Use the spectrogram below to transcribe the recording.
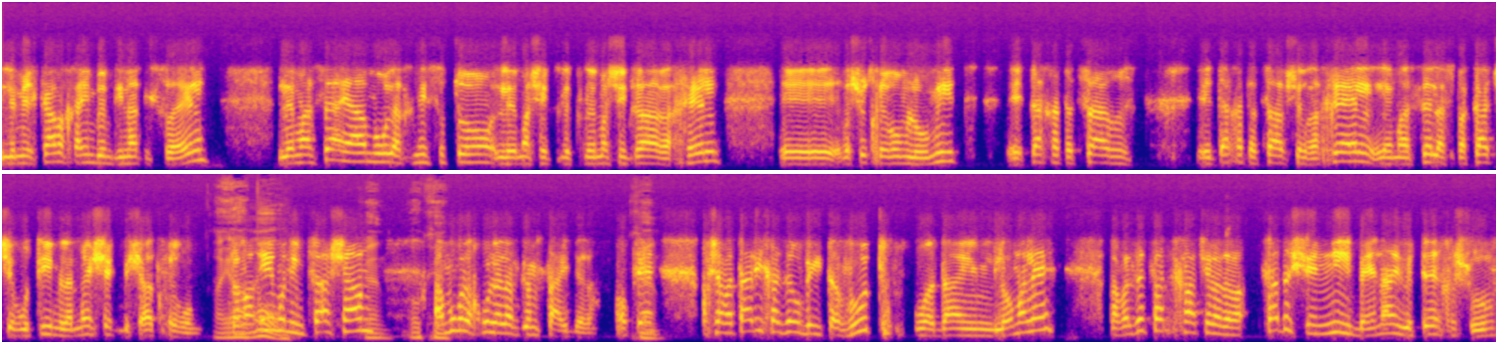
למרקם החיים במדינת ישראל, למעשה היה אמור להכניס אותו למה, ש, למה שנקרא רח"ל, uh, רשות חירום לאומית, uh, תחת הצו תחת הצו של רח"ל, למעשה לאספקת שירותים למשק בשעת חירום. כלומר, אמור. אם הוא נמצא שם, כן, אוקיי. אמור לחול עליו גם סייבר, אוקיי? כן. עכשיו, התהליך הזה הוא בהתהוות, הוא עדיין לא מלא, אבל זה צד אחד של הדבר. צד השני, בעיניי יותר חשוב,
